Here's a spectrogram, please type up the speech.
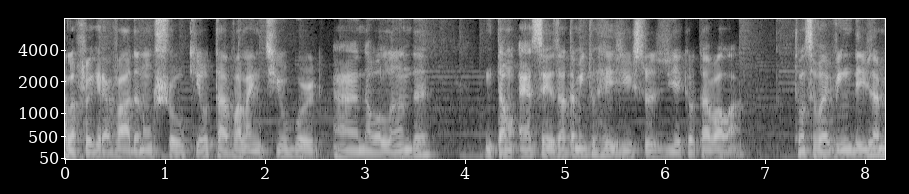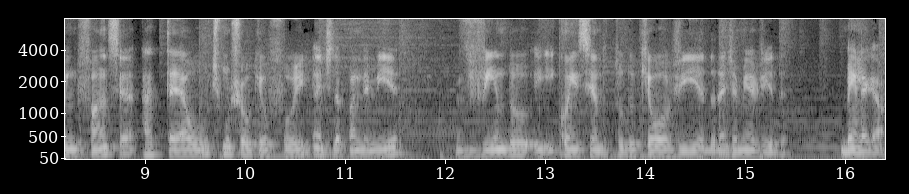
ela foi gravada num show que eu tava lá em Tilburg, uh, na Holanda. Então, essa é exatamente o registro do dia que eu tava lá. Então, você vai vir desde a minha infância até o último show que eu fui, antes da pandemia, vindo e conhecendo tudo que eu ouvia durante a minha vida. Bem legal.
